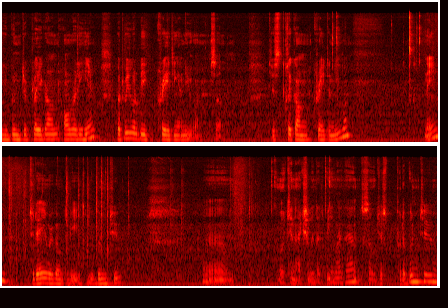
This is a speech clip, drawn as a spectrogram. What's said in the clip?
Ubuntu playground already here, but we will be creating a new one. So just click on create a new one. Name. Today we're going to be Ubuntu. Um, we can actually let it be like that. So just put Ubuntu.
